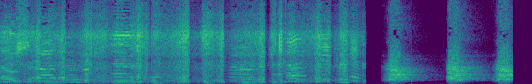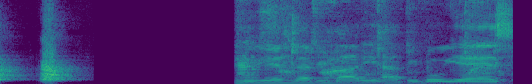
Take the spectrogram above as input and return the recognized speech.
New Year's, everybody. Happy New Year's.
